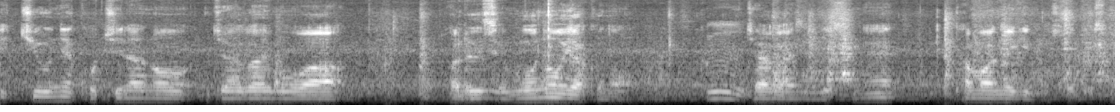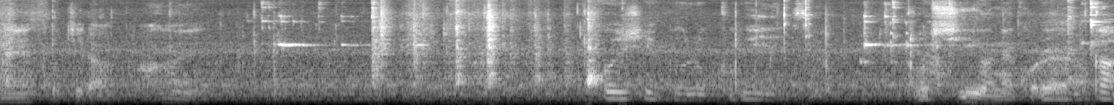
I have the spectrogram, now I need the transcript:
一応ねこちらのじゃがいもはあれですよ無農薬のうん。じゃがいもですね玉ねぎもそうですねこちらはい美味しいブロッコリーです。美味しいよねこれ。なん。か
